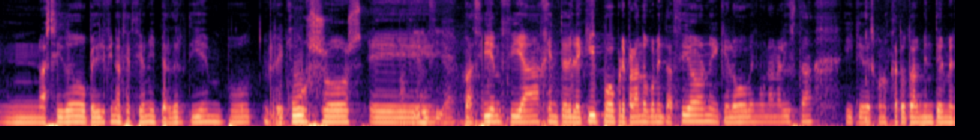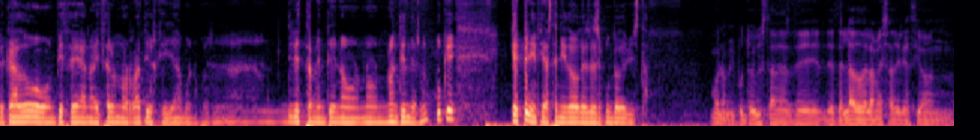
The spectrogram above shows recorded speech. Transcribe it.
Mm, Ha sido pedir financiación y perder tiempo, recursos, eh, Paciencia. paciencia, gente del equipo preparando documentación y que luego venga un analista y que desconozca totalmente el mercado o empiece a analizar unos ratios que ya, bueno, pues eh, directamente no, no, no entiendes. ¿no? ¿Tú qué, qué experiencia has tenido desde ese punto de vista? Bueno, mi punto de vista desde, desde el lado de la mesa de dirección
